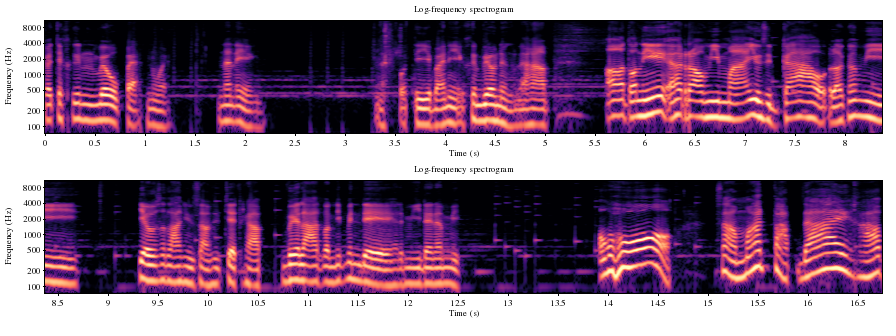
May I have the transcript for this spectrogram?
ก็จะขึ้นเวล 8 หน่วย นั่นเองนะกดตีไปนี่ขึ้นเวลหนึ่งนะครับเออตอนนี้เรามีไม้อยู่ 19 แล้วก็มีเจลสลามอยู่ 37 ครับ เวลาตอนนี้เป็นเดย์มีไดนามิก โอ้โหสามารถปรับได้ครับ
